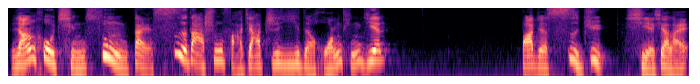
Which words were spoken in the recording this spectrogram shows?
然后请宋代四大书法家之一的黄庭坚把这四句写下来，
